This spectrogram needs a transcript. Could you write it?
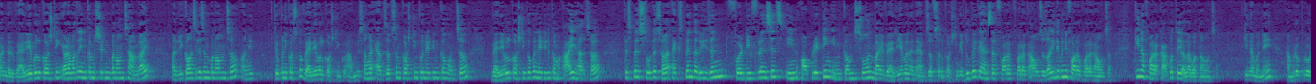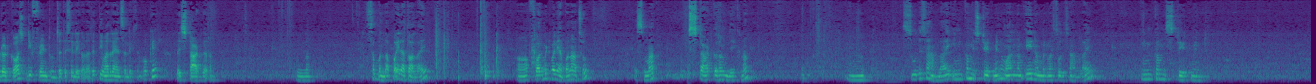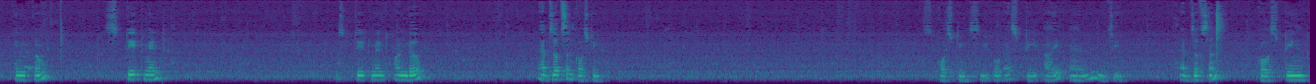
under variable costing एउटा मात्रै इन्कम स्टेटमेन्ट बनाउँछ हामीलाई अनि रिकन्सिलेसन बनाउँछ अनि त्यो पनि कसको? भ्यारिएबल कस्टिङको हामीसँग एब्जर्प्सन कस्टिङको नेट इन्कम हुन्छ। भ्यारिएबल कस्टिङको पनि नेट इन्कम आइहाल्छ। त्यसपछि सोधेछ explain the reason for differences in operating income shown by variable and absorption costing यो दुवैको एन्सर फरक फरक आउँछ। जहिले पनि फरक फरक आउँछ। किन फरक आएको त्यही होला बताउँछ। किनभने हाम्रो प्रोडक्ट कस्ट डिफ्रेन्ट हुन्छ। त्यसैले गर्दा त्यति मात्र एन्सर लेख्छौँ। ओके ल स्टार्ट गरौँ। ल। सबभन्दा पहिला त होला है। फर्मेट पनि यहाँ बनाएको छु यसमा स्टार्ट गरौँ लेख्न सोधेछ हामीलाई income statement one number A नम्बरमा सोधेछ हामीलाई income statement income statement statement under absorption costing costing, C O S T I N G. Absorption costing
